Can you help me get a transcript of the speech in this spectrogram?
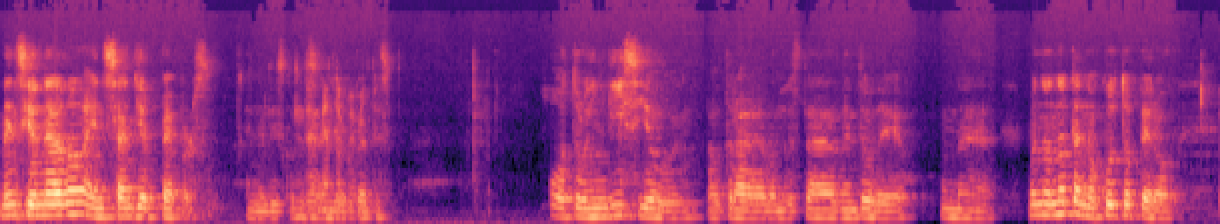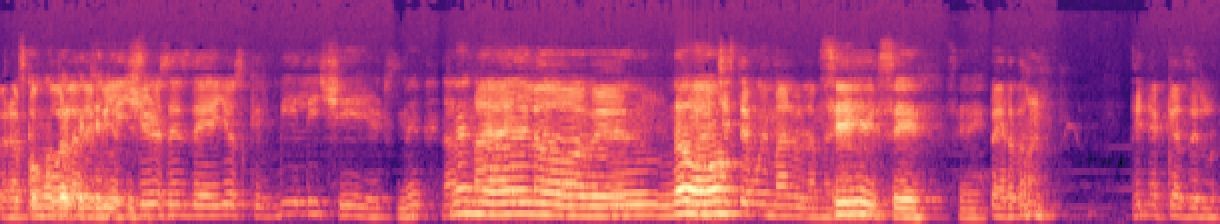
mencionado en Sanger Peppers, en el disco de Sanger Peppers. Otro indicio, otra donde está dentro de una, bueno, no tan oculto, pero pero es como la de Billy Shears es de ellos que Billy Shears. No, no, no No. Un chiste muy malo, la verdad. Sí, sí, sí. Perdón. Tenía que hacerlo.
